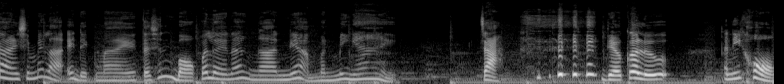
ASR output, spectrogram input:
ง่ายใช่ไหมล่ะไอเด็กใหม่ แต่ฉันบอกไปเลยนะงานเนี่ยมันไม่ง่าย จ้ะ เดี๋ยวก็รู้ อันนี้ของ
